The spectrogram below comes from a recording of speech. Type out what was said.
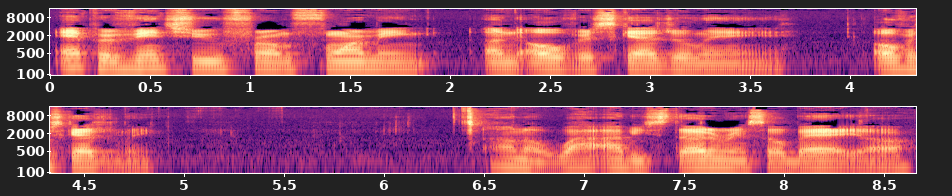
and prevent you from forming an overscheduling overscheduling. I don't know why I be stuttering so bad, y'all.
